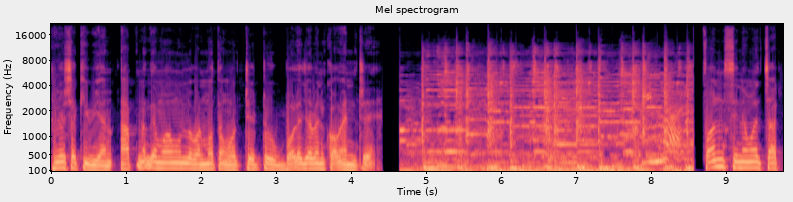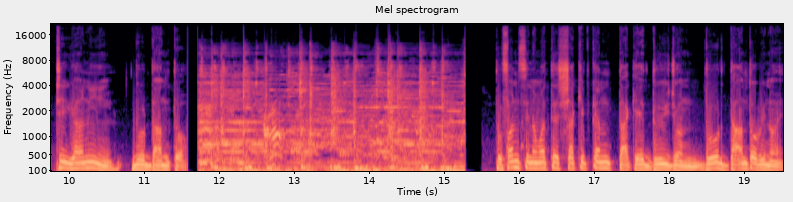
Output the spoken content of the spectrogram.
প্রিয় সাকিবিয়ান আপনাদের মহামূল্যবান মতামত একটু বলে যাবেন কমেন্টে। ফান সিনেমার চারটি গানই দুর্দান্ত। তুফান সিনেমাতে শাকিব খান তাকে দুইজন দুর্দান্ত অভিনয়।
